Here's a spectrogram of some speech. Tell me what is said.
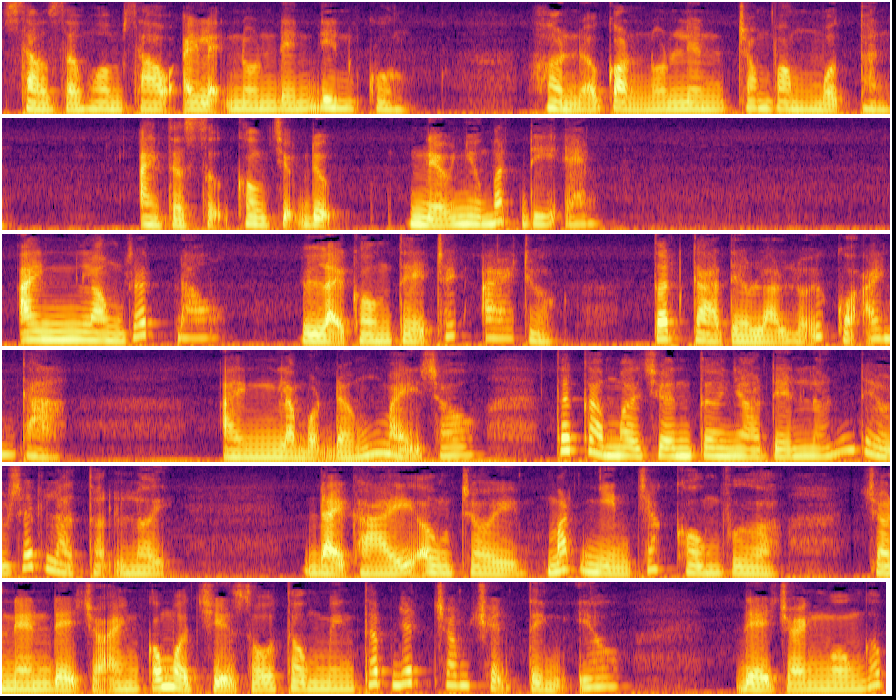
Sáng sớm hôm sau anh lại nôn đến điên cuồng. Hơn nữa còn nôn lên trong vòng một tuần. Anh thật sự không chịu được nếu như mất đi em. Anh lòng rất đau, lại không thể trách ai được. Tất cả đều là lỗi của anh cả. Anh là một đấng mày râu, tất cả mọi chuyện từ nhỏ đến lớn đều rất là thuận lợi. Đại khái ông trời mắt nhìn chắc không vừa, cho nên để cho anh có một chỉ số thông minh thấp nhất trong chuyện tình yêu, để cho anh ngu ngốc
